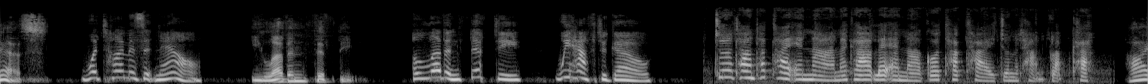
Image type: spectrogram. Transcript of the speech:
Yes What time is it now 11:50 11:50 We have to go โจนาธานทักทายแอนนานะคะ และแอนนาก็ทักทายโจนาธานกลับค่ะ Hi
